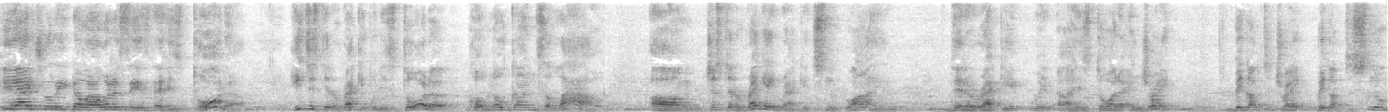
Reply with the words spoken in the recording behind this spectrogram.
he actually no. What I want to say is that his daughter he just did a record with his daughter called No Guns Allowed. Um, just did a reggae record. Snoop Lion did a record with uh, his daughter and Drake. Big up to Drake, big up to Snoop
